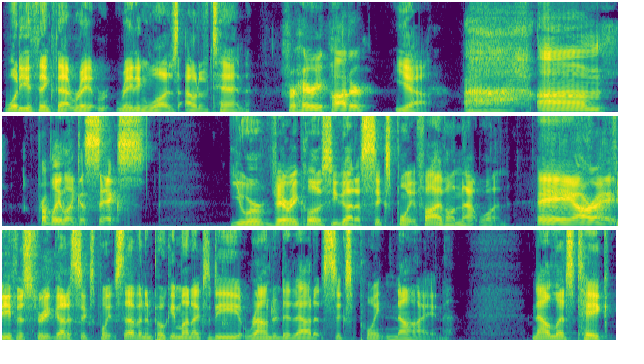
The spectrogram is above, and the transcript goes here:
what do you think that ra- rating was out of 10? For Harry Potter, Yeah. um, probably like a six. You were very close. You got a 6.5 on that one. Hey, all right. FIFA Street got a 6.7, and Pokemon XD rounded it out at 6.9. Now let's take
